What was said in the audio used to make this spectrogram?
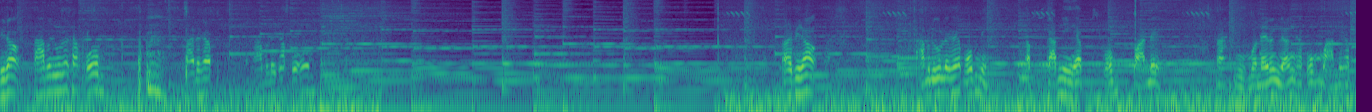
พี่น้องตามไปดูนะครับผมมาเลยครับตามไปเลยครับผมไปพี่น้องตามไปดูเลยครับผมนี่ครับการนี่ครับผมหวานเลยนะนี่บนไหนเหลืองๆครับผมหวานเลยครับ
